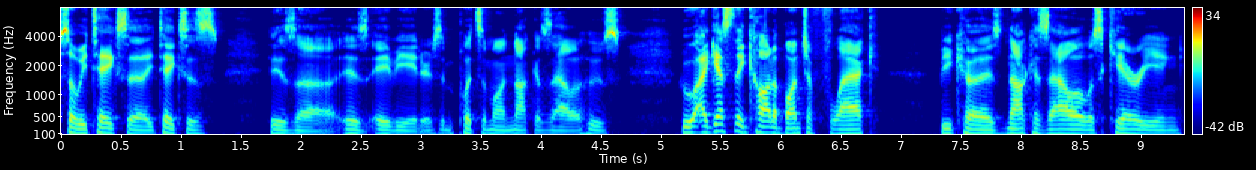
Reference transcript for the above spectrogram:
so he takes uh, he takes his his uh his aviators and puts them on Nakazawa, who's who I guess they caught a bunch of flack because Nakazawa was carrying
